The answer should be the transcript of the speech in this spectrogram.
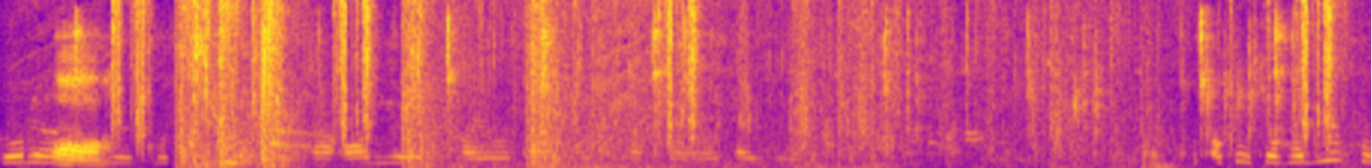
Go to Aw. your audio, prioritize, prioritize. Okay, so head your hit the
